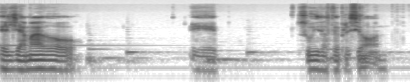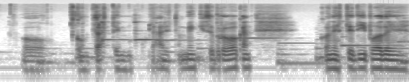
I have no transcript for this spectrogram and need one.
El llamado eh, subidas de presión o contrastes musculares también que se provocan con este tipo de,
